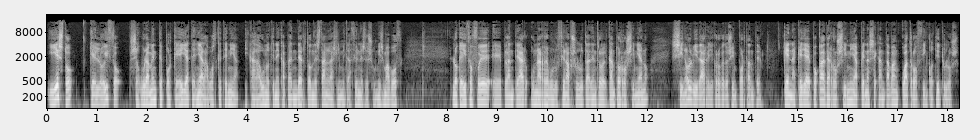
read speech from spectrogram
Y esto, que lo hizo seguramente porque ella tenía la voz que tenía, y cada uno tiene que aprender dónde están las limitaciones de su misma voz, lo que hizo fue eh, plantear una revolución absoluta dentro del canto rossiniano, sin olvidar, y creo que esto es importante, que en aquella época de Rossini apenas se cantaban cuatro o cinco títulos.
